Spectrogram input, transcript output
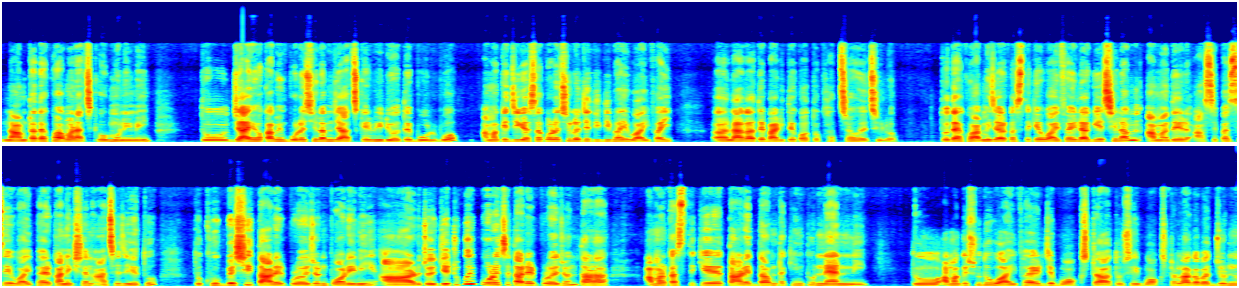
নামটা দেখো, আমার আজকেও মনে নেই। তো যাই হোক, আমি বলেছিলাম যে আজকের ভিডিওতে বলব। আমাকে জিজ্ঞাসা করেছিল যে দিদিভাই ওয়াইফাই লাগাতে বাড়িতে কত খরচা হয়েছিল? তো দেখো, আমি যার কাছ থেকে ওয়াইফাই লাগিয়েছিলাম, আমাদের আশেপাশে ওয়াইফাইয়ের কানেকশন আছে যেহেতু, তো খুব বেশি তারের প্রয়োজন পড়েনি। আর যেটুকুই পড়েছে তারের প্রয়োজন, তারা আমার কাছ থেকে তারের দামটা কিন্তু নেননি। তো আমাকে শুধু ওয়াইফাইয়ের যে বক্সটা তো সেই বক্সটা লাগাবার জন্য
